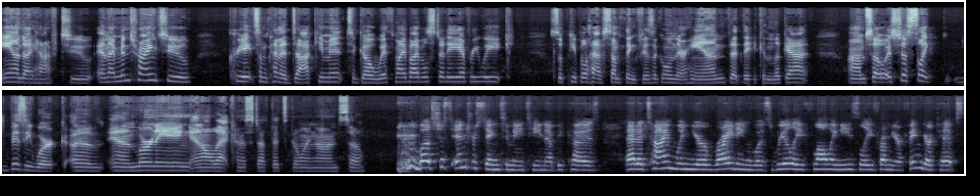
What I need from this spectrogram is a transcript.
and I have to, and I've been trying to create some kind of document to go with my Bible study every week, so people have something physical in their hand that they can look at. Um, so it's just like busy work uh, and learning and all that kind of stuff that's going on. So, well, it's just interesting to me, Tina, because at a time when your writing was really flowing easily from your fingertips,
